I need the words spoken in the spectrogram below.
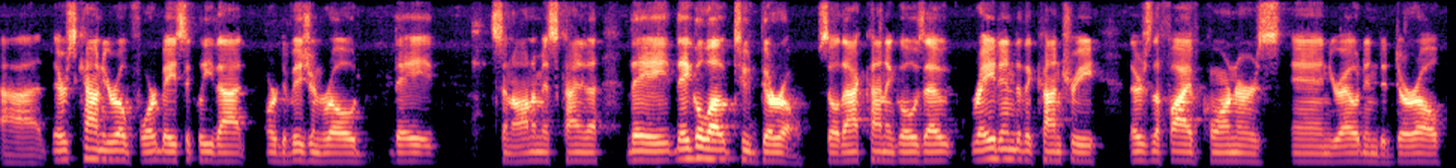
Uh, there's County Road 4, basically that, or Division Road. They synonymous kind of they they go out to Douro. So that kind of goes out right into the country. There's the five corners and you're out into Douro.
